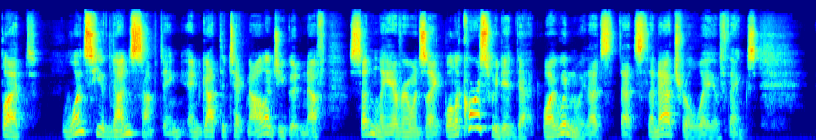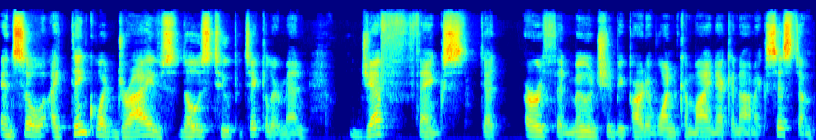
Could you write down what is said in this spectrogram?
But once you've done something and got the technology good enough, suddenly everyone's like, well, of course we did that. Why wouldn't we? That's, that's the natural way of things. And so I think what drives those two particular men, Jeff thinks that Earth and Moon should be part of one combined economic system.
